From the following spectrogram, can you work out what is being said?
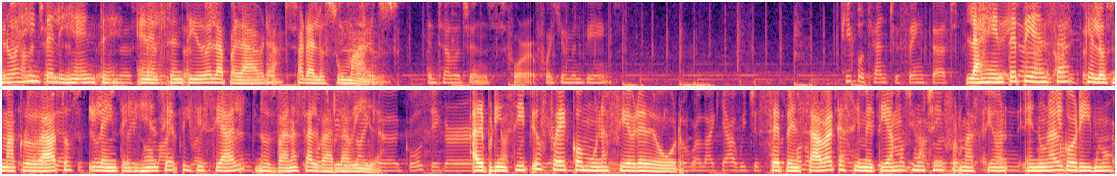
no es inteligente en el sentido de la palabra para los humanos. La gente piensa que los macrodatos y la inteligencia artificial nos van a salvar la vida. Al principio fue como una fiebre de oro. Se pensaba que si metíamos mucha información en un algoritmo,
